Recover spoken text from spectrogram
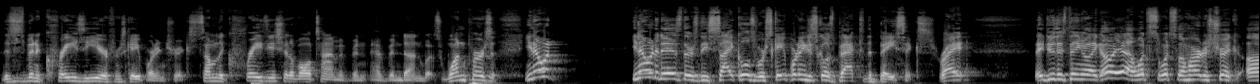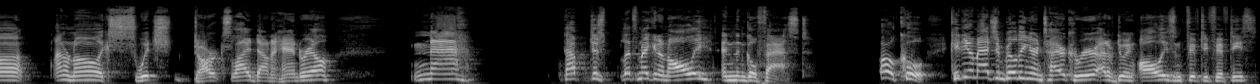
This has been a crazy year for skateboarding tricks. Some of the craziest shit of all time have been have been done. But it's one person, you know what? You know what it is? There's these cycles where skateboarding just goes back to the basics, right? They do this thing like, oh yeah, what's what's the hardest trick? Uh, I don't know, like switch dark slide down a handrail. Nah, that just let's make it an ollie and then go fast. Oh, cool. Can you imagine building your entire career out of doing ollies and 50-50s?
